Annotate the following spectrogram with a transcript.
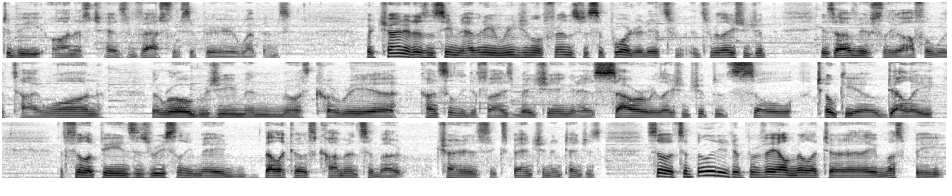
to be honest, has vastly superior weapons, But China doesn't seem to have any regional friends to support it. Its, its relationship is obviously awful with Taiwan. The rogue regime in North Korea constantly defies Beijing. It has sour relationships with Seoul, Tokyo, Delhi. The Philippines has recently made bellicose comments about China's expansion intentions. So its ability to prevail militarily must be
